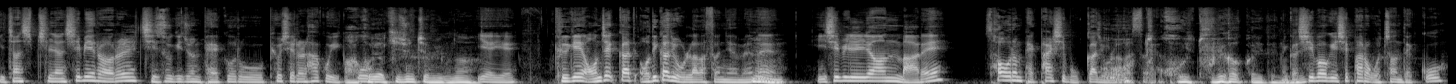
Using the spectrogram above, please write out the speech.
2017년 11월을 지수 기준 100으로 표시를 하고 있고. 아, 거기가 기준점이구나. 예, 예. 그게 언제까지, 어디까지 올라갔었냐면은 음. 21년 말에 서울은 185까지 올라갔어요. 어, 거의 두 배 가까이 되는. 그러니까 10억이 18억 5천 됐고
